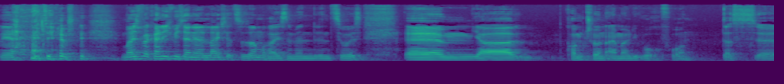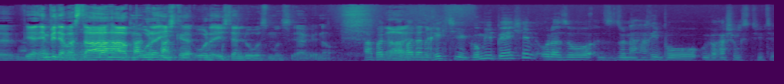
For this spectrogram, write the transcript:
Ja, der, manchmal kann ich mich dann ja leichter zusammenreißen, wenn es so ist. Ähm, ja, kommt schon einmal die Woche vor. Dass äh, wir Ja, entweder was da haben oder ich, oder ich dann los muss. Ja, genau. Aber, Ja. aber dann richtige Gummibärchen oder so, so eine Haribo-Überraschungstüte?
